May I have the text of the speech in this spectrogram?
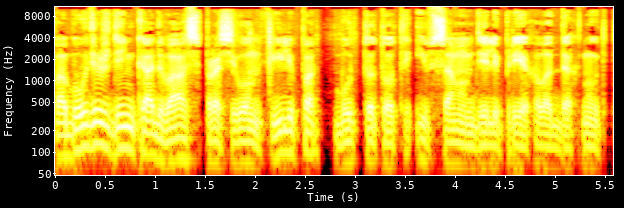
побудешь денька два?» — спросил он Филиппа, будто тот и в самом деле приехал отдохнуть.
